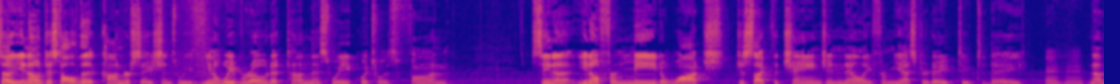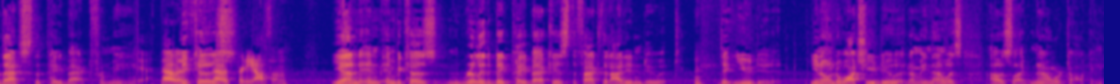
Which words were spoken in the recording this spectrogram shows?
so you know, just all the conversations we, you know, we've rode a ton this week, which was fun. Seen a, you know, for me to watch just like the change in Nellie from yesterday to today. Mm-hmm. Now that's the payback for me. Yeah, that was because that was pretty awesome. Yeah, and, and and because really the big payback is the fact that I didn't do it, that you did it. You know, and to watch you do it, I mean, that was I was like, now we're talking.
